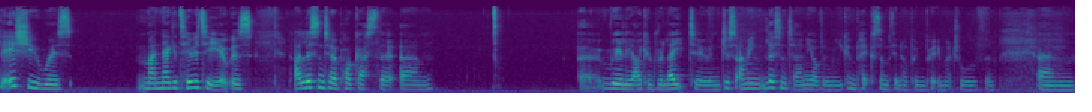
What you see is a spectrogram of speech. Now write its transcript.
The issue was my negativity. It was I listened to a podcast that. Um, uh, really I could relate to, and just I mean, listen to any of them. You can pick something up in pretty much all of them, um,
